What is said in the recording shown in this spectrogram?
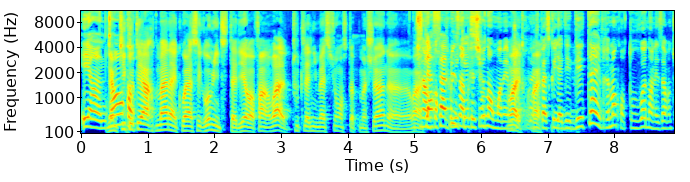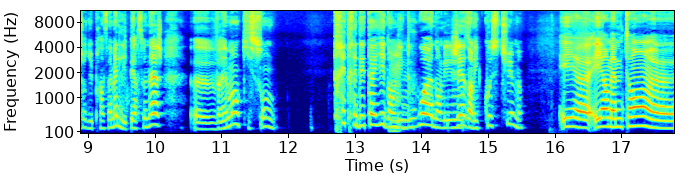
Et en même Il y a un petit quand- côté Hardman avec voilà, ses gros mythes, c'est-à-dire enfin, voilà, toute l'animation en stop motion. euh, voilà. C'est La encore plus impressionnant moi-même, Ouais, je trouve. ouais. Parce qu'il y a des détails, vraiment, quand on voit dans les aventures du prince Ahmed, les personnages, euh, vraiment, qui sont très, très détaillés dans Mm. les doigts, dans les Mm. gestes, dans les costumes. Et, euh, et en même temps, euh,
